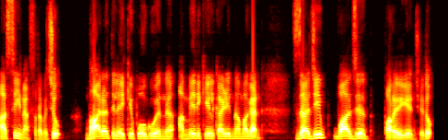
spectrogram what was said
അസീന ശ്രമിച്ചു. ഭാരതത്തിലേക്ക് പോകൂ എന്ന് അമേരിക്കയിൽ കഴിയുന്ന മകൻ സജീബ് വാജിദ് പറയുകയും ചെയ്തു.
